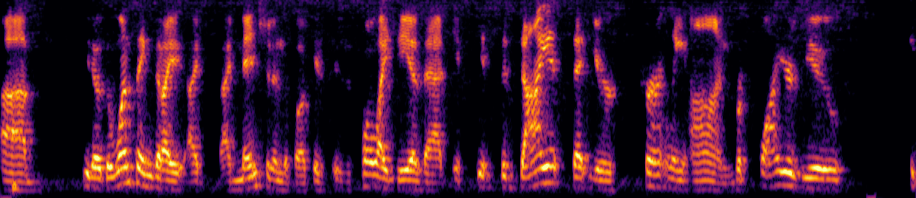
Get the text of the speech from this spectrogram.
Um, you know, the one thing that I, I, I mentioned in the book is, is this whole idea that if, if the diet that you're currently on requires you to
